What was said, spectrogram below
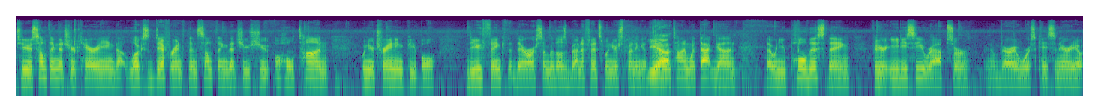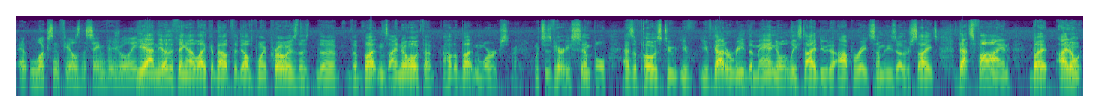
to something that you're carrying that looks different than something that you shoot a whole ton when you're training people. Do you think that there are some of those benefits when you're spending a ton Yeah. of time with that gun that when you pull this thing for your EDC reps or in a very worst case scenario, it looks and feels the same visually? Yeah, and the other thing I like about the Delta Point Pro is the the, the buttons. I know how the, how the button works, Right. which is very simple, as opposed to you've you've got to read the manual. At least I do to operate some of these other sights. That's fine, but I don't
